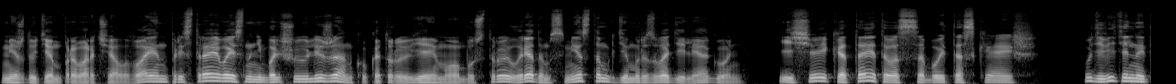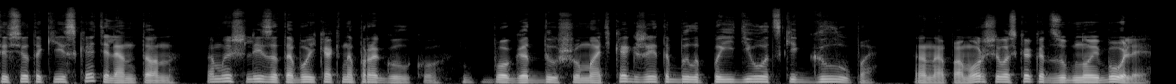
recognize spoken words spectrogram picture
Между тем проворчал Вайен, пристраиваясь на небольшую лежанку, которую я ему обустроил рядом с местом, где мы разводили огонь. Еще и кота этого с собой таскаешь. Удивительный ты все-таки искатель, Антон. А мы шли за тобой как на прогулку. Бога душу мать, как же это было по-идиотски глупо. Она поморщилась, как от зубной боли,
